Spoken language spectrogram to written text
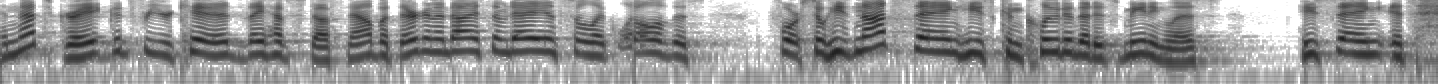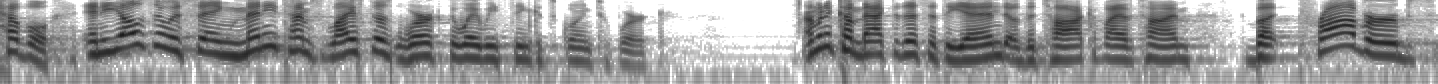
And that's great. Good for your kids. They have stuff now, but they're going to die someday. And so, like, what's all of this for? So, he's not saying he's concluded that it's meaningless. He's saying it's hevel. And he also is saying many times life doesn't work the way we think it's going to work. I'm going to come back to this at the end of the talk if I have time. But Proverbs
